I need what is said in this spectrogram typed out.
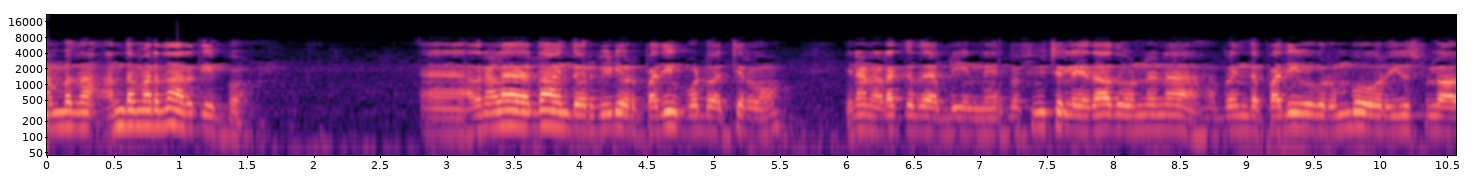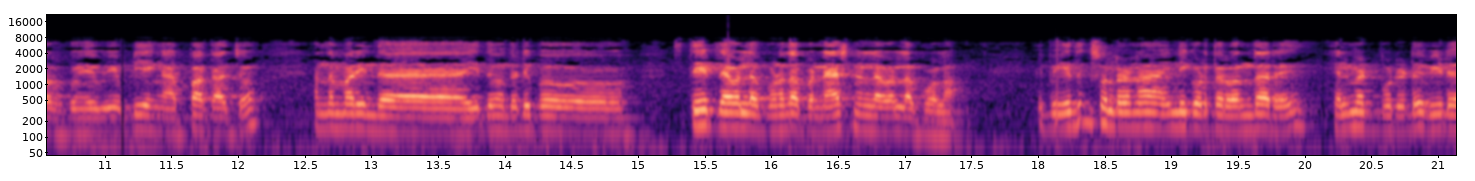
நம்ம தான் அந்த மாதிரி தான் இருக்கு இப்போ. அதனால தான் இந்த ஒரு வீடியோ ஒரு பதிவு போட்டு வச்சிருவோம். என்ன நடக்குது அப்படின்னு. இப்போ ஃபியூச்சர்ல ஏதாவது ஒண்ணுன்னா அப்போ இந்த பதிவு ரொம்ப ஒரு யூஸ்ஃபுல்லா இருக்கும். எப்படி எங்க அப்பா காச்சோ அந்த மாதிரி இந்த இது வந்துட்டு இப்போ ஸ்டேட் லெவல்ல போனதா அப்போ நேஷனல் லெவல்ல போகலாம் இப்போ எதுக்கு சொல்றேன்னா இன்னைக்கு ஒருத்தர் வந்தாரு ஹெல்மெட் போட்டுட்டு வீடு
